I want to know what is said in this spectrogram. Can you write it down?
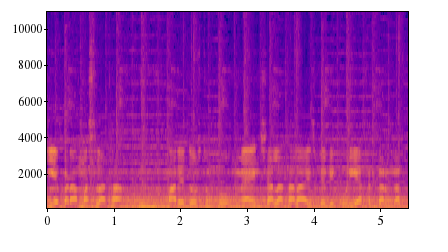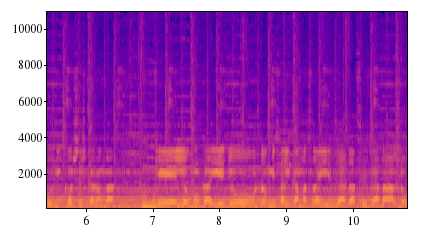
ये बड़ा मसला था हमारे दोस्तों को। मैं इन ताला इस पर भी पूरी एफर्ट करूँगा पूरी कोशिश करूँगा कि लोगों का ये जो डोमिसल का मसला ये ज़्यादा से ज़्यादा हल हो।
